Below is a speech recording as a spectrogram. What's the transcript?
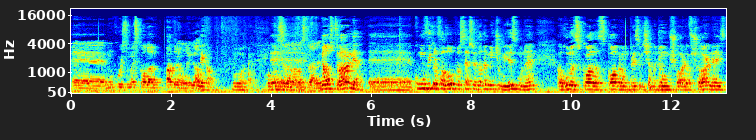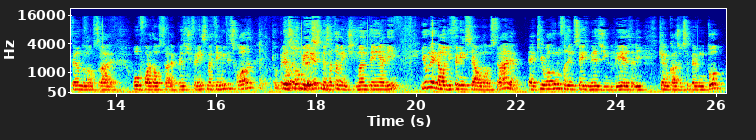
é, num curso de uma escola padrão, legal. Legal. Boa. Como funciona lá na Austrália? Na Austrália, é, como o Victor falou, o processo é exatamente o mesmo, né? Algumas escolas cobram um preço que eles chamam de onshore, offshore, né? Estando na Austrália ou fora da Austrália, preço diferente, mas tem muita escola que o preço é o Mesmo preço. mesmo, exatamente, mantém ali. E o legal diferencial da Austrália é que o aluno fazendo seis meses de inglês ali, que é no caso você perguntou,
